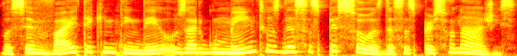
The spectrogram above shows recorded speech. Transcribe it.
Você vai ter que entender os argumentos dessas pessoas, dessas personagens.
